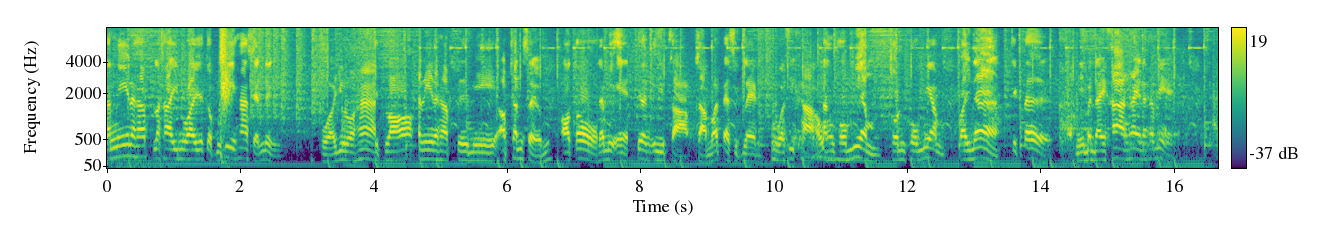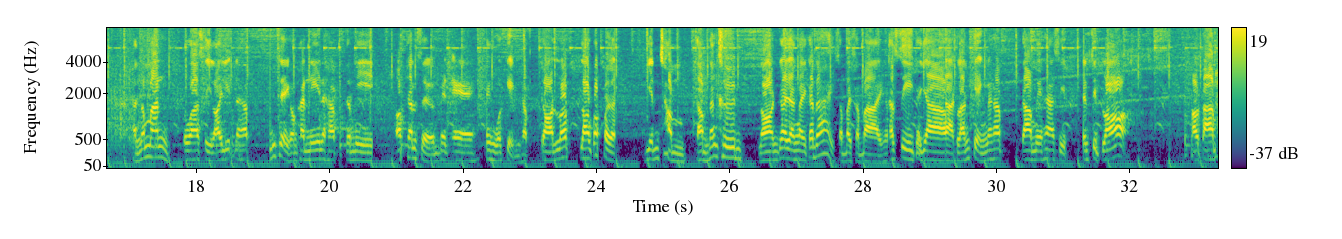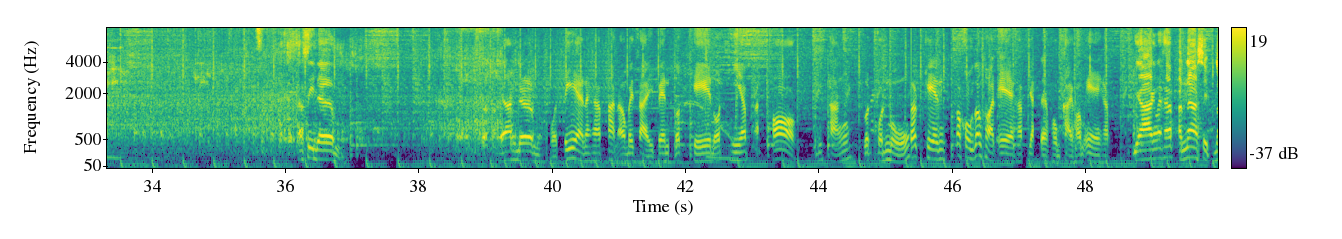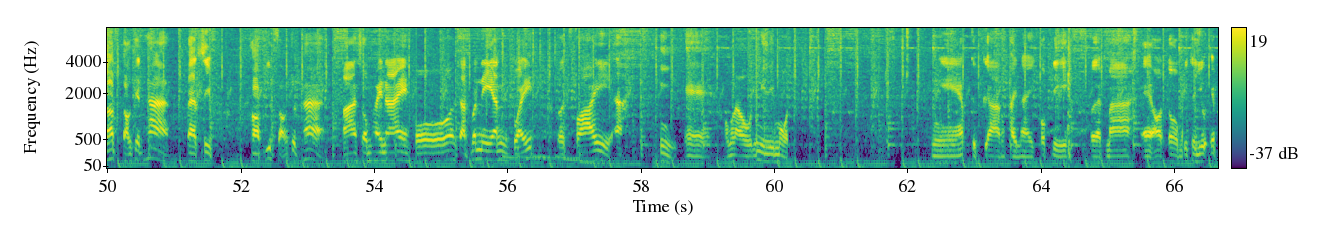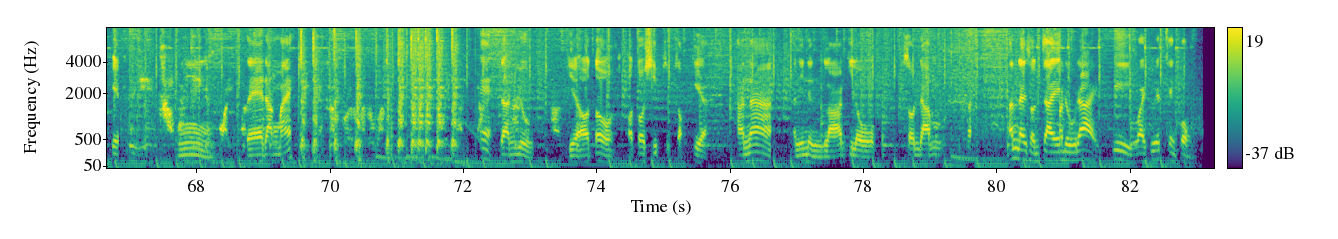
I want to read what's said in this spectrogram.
คันนี้นะครับ ราคาอินวอยจะจบอยู่ที่5 0 0 0 0 0หัวยูโร5 10 ล้อ คันนี้นะครับ คือมีออปชั่นเสริม ออโต้และมีเอทเครื่อง E3 380 แรง หัวสีขาวทางโครเมียม ชนโครเมียม ไฟหน้าเจคเตอร์ มีบันไดข้างให้นะครับนี่ถังน้ำมันตัว 400 ลิตรนะครับ พิเศษของคันนี้นะครับ จะมีออปชั่นเสริมเป็นแอร์ในหัวเก่งครับ จอดรถเราก็เปิด เย็นฉ่ำฉ่ำทั้งคืน นอนก็ยังไงก็ได้สบายๆครับคัสซีจะยาวจากหลังเก่งนะครับ9เมตร50 เป็น 10 ล้อ เอาตามคัสซีเดิมยางเดิม หัวเตี้ยนะครับอาจเอาไปใส่เป็นรถเคนรถเฮียบพอกขนถังรถขนหมู รถเคนก็คงต้องถอดเอครับแต่ผมขายพร้อมเอครับ ยางนะครับอันหน้า 10น็อต275 80 ขอบ 22.5 มาชมภายใน โอ้จัดวันเนียน สวย เปิดไฟ อะ นี่แอร์ของเราที่มีรีโมทแงบตึกกลางภายในครบดี เปิดมา แอร์ออโต้วิทยุ FM ข่าวอืมบ่อยแต่ดังไหมดังเอ๊ะดังอยู่เกียร์ออโต้ออโต้ชิป 12 เกียร์ฮาน่าอันนี้ 1 ล้านกิโลโซนดำ ท่านใดสนใจมาดูได้ที่ไวทูเอสเชียงกง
